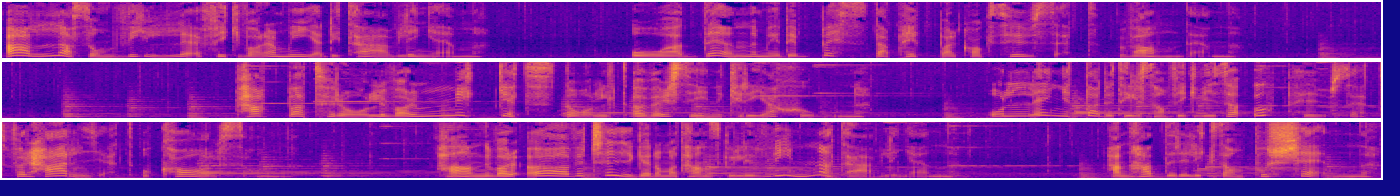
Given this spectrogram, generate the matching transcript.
Alla som ville fick vara med i tävlingen. Och den med det bästa pepparkakshuset vann den. Pappa Troll var mycket stolt över sin kreation och längtade tills han fick visa upp huset för Harriet och Karlsson. Han var övertygad om att han skulle vinna tävlingen. Han hade det liksom på känn.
